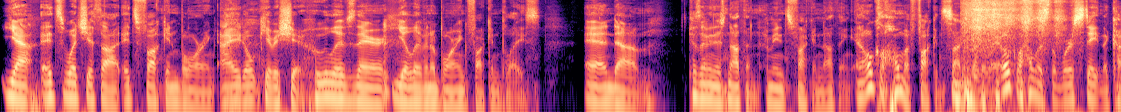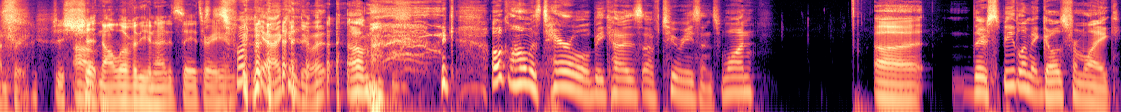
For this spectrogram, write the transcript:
Yeah, it's what you thought. It's fucking boring. I don't give a shit who lives there. You live in a boring fucking place. And um, because I mean, there's nothing. I mean, it's fucking nothing. And Oklahoma fucking sucks. By the way, Oklahoma's the worst state in the country. Just shitting all over the United States right here. fuck yeah, I can do it. Um, like, Oklahoma's terrible because of two reasons. One, uh, their speed limit goes from like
